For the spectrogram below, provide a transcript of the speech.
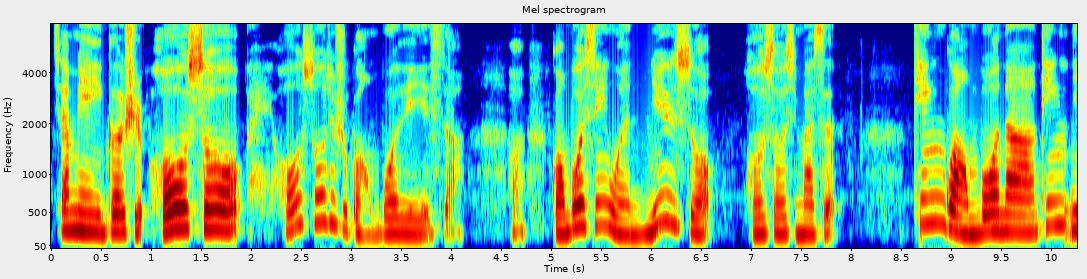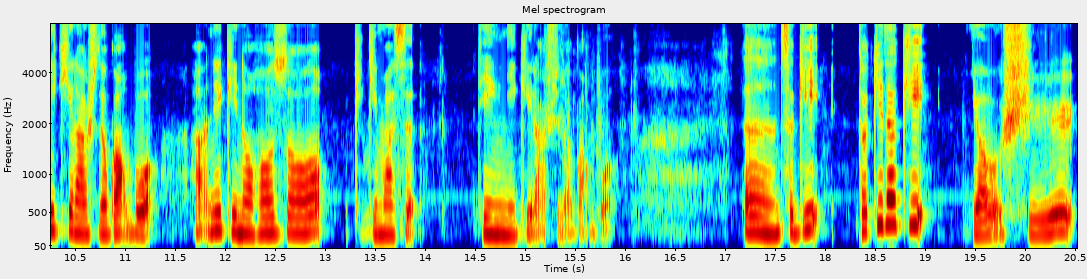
下面一个是放送，哎，放送就是广播的意思啊。啊，广播新闻 news を放送します。 听广播呢，听 Niki 老师的广播啊，Niki の放送を聞きます。听 Niki 老师的广播。嗯，次ぎ時々有时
